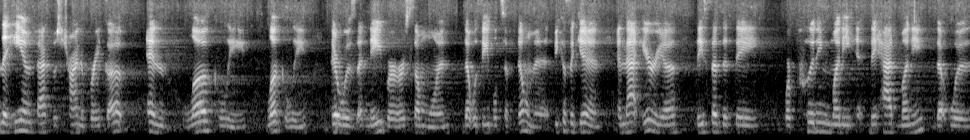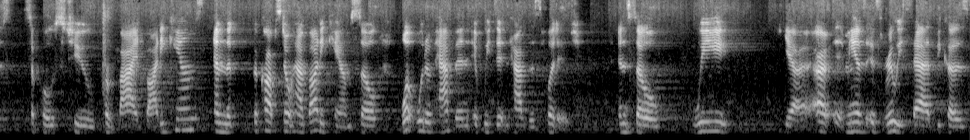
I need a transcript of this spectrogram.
that he in fact was trying to break up. And luckily luckily there was a neighbor or someone that was able to film it. Because again in that area they said that they were putting money they had money that was supposed to provide body cams. And the, the cops don't have body cams. So what would have happened if we didn't have this footage? And so we yeah, I, I mean, it's, it's really sad because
